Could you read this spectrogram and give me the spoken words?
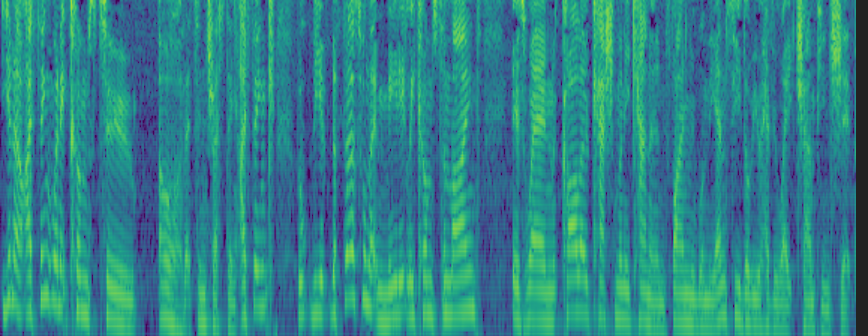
you know, I think when it comes to oh, that's interesting. I think the the the first one that immediately comes to mind is when Carlo Cash Money Cannon finally won the MCW Heavyweight Championship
